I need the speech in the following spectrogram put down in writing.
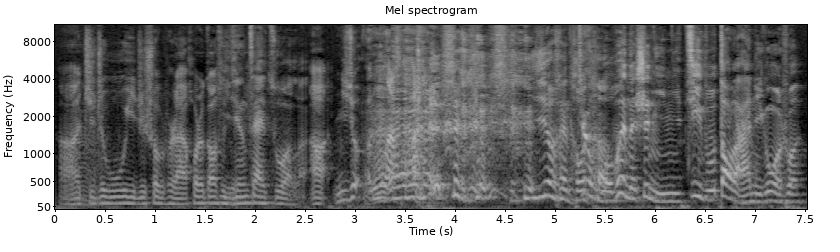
啊，支支吾吾一直说不出来，或者告诉你已经在做了。啊，你就嗯 你就很头就是我。问的是你，你进度到哪？你跟我说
